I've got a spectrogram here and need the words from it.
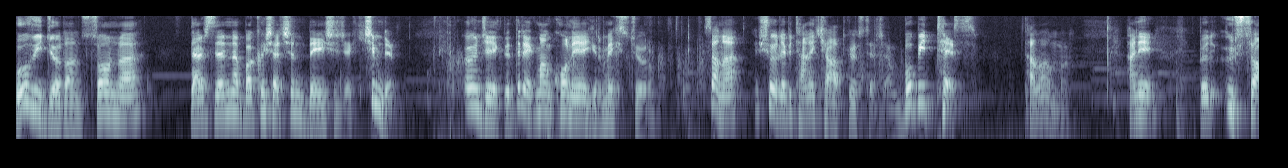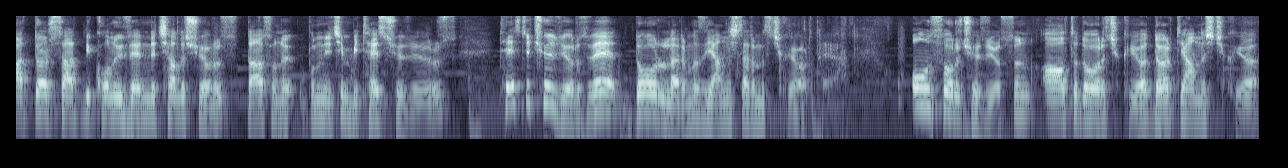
Bu videodan sonra derslerine bakış açın değişecek. Şimdi öncelikle direktman konuya girmek istiyorum. Sana şöyle bir tane kağıt göstereceğim. Bu bir test. Tamam mı? Hani böyle 3 saat 4 saat bir konu üzerinde çalışıyoruz. Daha sonra bunun için bir test çözüyoruz. Testi çözüyoruz ve doğrularımız yanlışlarımız çıkıyor ortaya. 10 soru çözüyorsun. 6 doğru çıkıyor. 4 yanlış çıkıyor.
